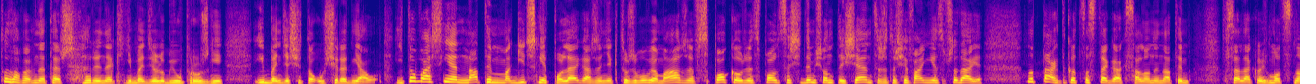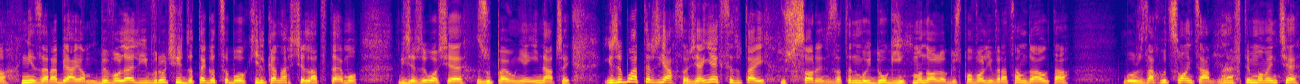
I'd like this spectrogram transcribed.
to zapewne też rynek nie będzie lubił próżni i będzie się to uśredniało. I to właśnie na tym magicznie polega, że niektórzy mówią, a że w spoko, że w Polsce 70 tysięcy, że to się fajnie sprzedaje. No tak, tylko co z tego, jak salony na tym wcale jakoś mocno nie zarabiają. By woleli wrócić do tego, co było kilkanaście lat temu, gdzie żyło się zupełnie inaczej. I że była też jasność. Ja nie chcę tutaj, już sorry za ten mój długi monolog, już powoli wracam do auta, bo już zachód słońca w tym momencie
